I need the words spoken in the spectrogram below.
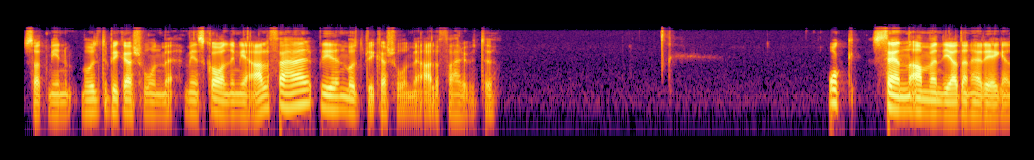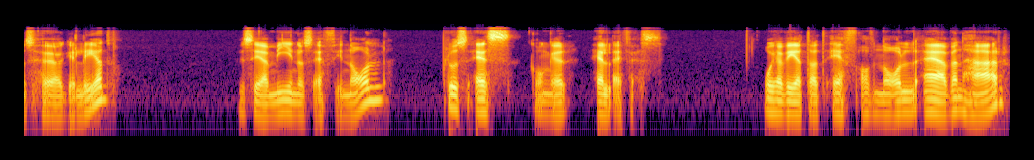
så att min multiplikation med min skalning med alfa här blir en multiplikation med alfa här ute. Och sen använder jag den här regelns högerled, det vill säga minus f i 0 plus s gånger LFS. Och jag vet att f av 0 även här,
